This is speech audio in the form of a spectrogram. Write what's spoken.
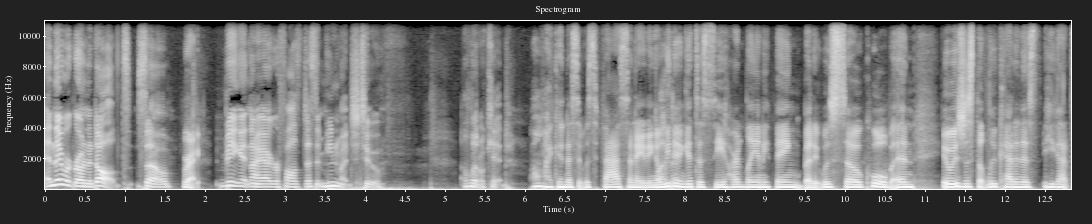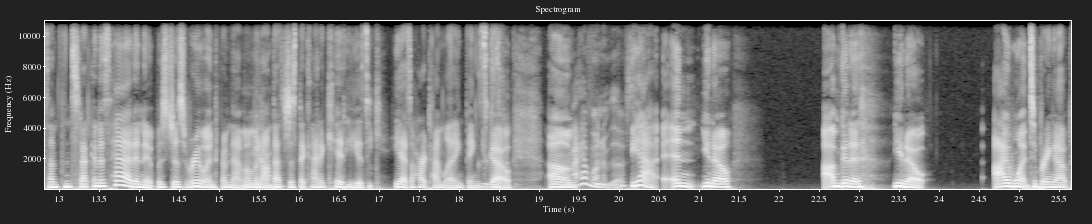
And they were grown adults. So Right. being at Niagara Falls doesn't mean much to a little kid. Oh my goodness, it was fascinating. And Was we it? didn't get to see hardly anything, but it was so cool. And it was just that Luke had in his, he got something stuck in his head and it was just ruined from that moment Yeah. on. That's just the kind of kid he is. He, he has a hard time letting things go. Um, I have one of those. yeah. And, you know, I'm going to, you know, I want to bring up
